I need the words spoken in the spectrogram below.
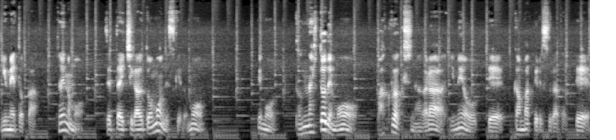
夢とかそういうのも絶対違うと思うんですけども、でも、どんな人でもワクワクしながら夢を追って頑張ってる姿って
